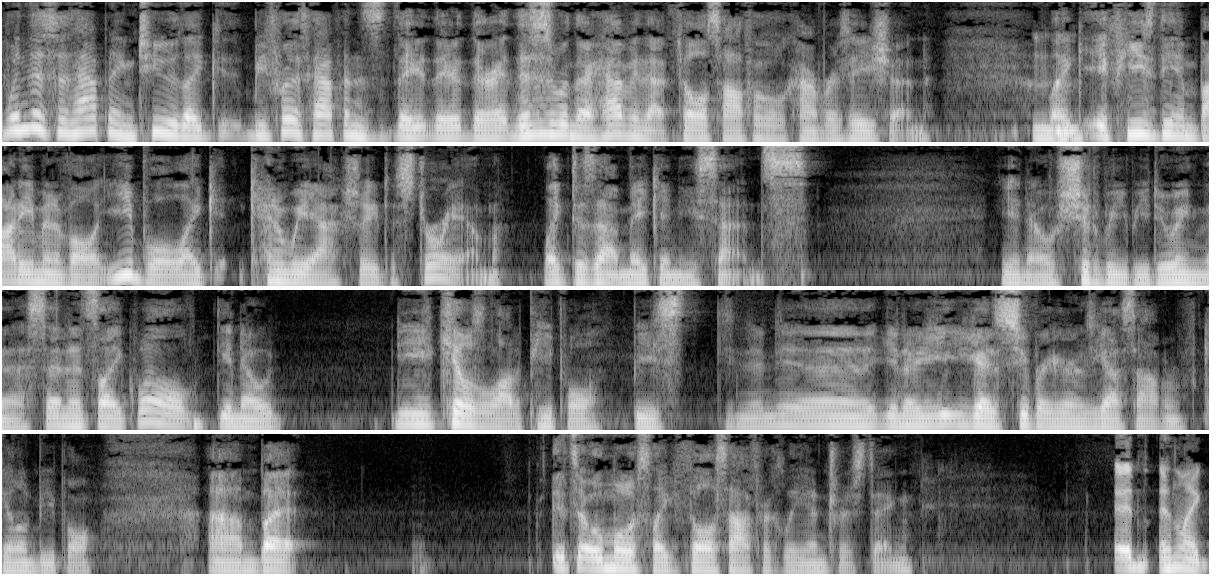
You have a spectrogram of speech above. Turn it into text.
when this is happening too, like before this happens, they they're, they're this is when they're having that philosophical conversation. Mm-hmm. Like, if he's the embodiment of all evil, like, can we actually destroy him? Like, does that make any sense? You know, should we be doing this? And it's like, well, you know, he kills a lot of people. Beast, you know, you know, you you guys are superheroes, you got to stop him from killing people. Um, but it's almost like philosophically interesting. and, and like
